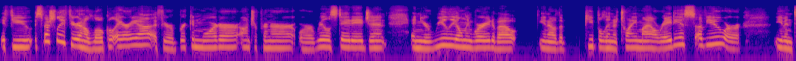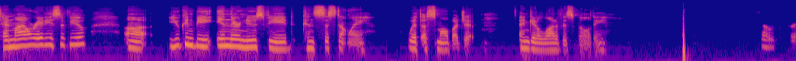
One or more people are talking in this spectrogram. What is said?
if you especially if you're in a local area if you're a brick and mortar entrepreneur or a real estate agent and you're really only worried about you know the people in a 20 mile radius of you or even 10 mile radius of you uh, you can be in their newsfeed consistently with a small budget and get a lot of visibility so true.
